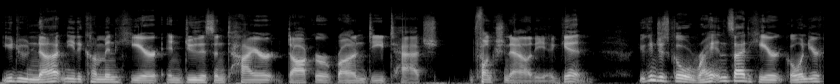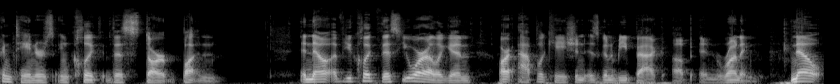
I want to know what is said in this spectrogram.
you do not need to come in here and do this entire Docker run detach functionality again you can just go right inside here, go into your containers and click the start button. And now if you click this URL again, our application is going to be back up and running. Now,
